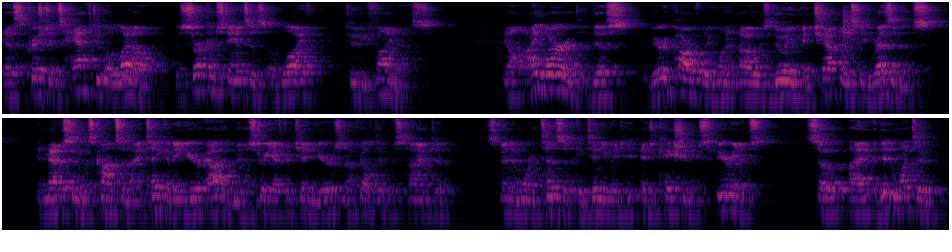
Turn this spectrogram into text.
as Christians, have to allow the circumstances of life to define us. Now, I learned this very powerfully when I was doing a chaplaincy residence in Madison, Wisconsin. I had taken a year out of ministry after 10 years, and I felt it was time to spend a more intensive continuing edu- education experience. So I didn't want to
